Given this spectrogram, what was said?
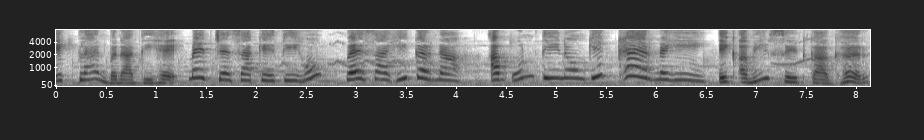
एक प्लान बनाती है। मैं जैसा कहती हूँ, वैसा ही करना। अब उन तीनों की खैर नहीं। एक अमीर सेठ का घर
